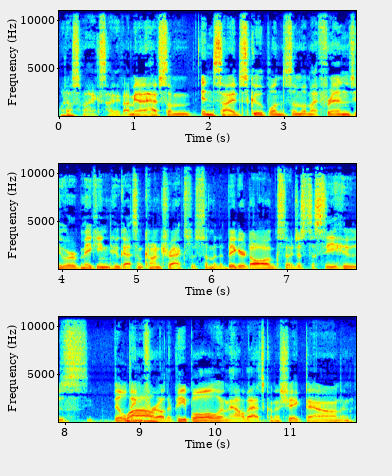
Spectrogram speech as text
what else am I excited? About? I mean, I have some inside scoop on some of my friends who are making who got some contracts with some of the bigger dogs. So just to see who's building Wow. for other people and how that's going to shake down and.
